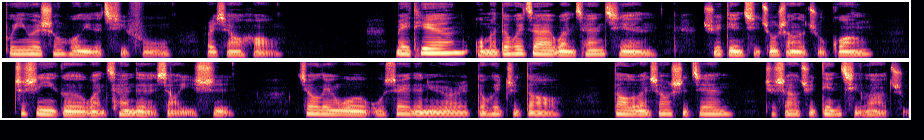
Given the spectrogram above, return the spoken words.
不因为生活里的起伏而消耗。每天，我们都会在晚餐前去点起桌上的烛光，这是一个晚餐的小仪式。就连我五岁的女儿都会知道，到了晚上时间，就是要去点起蜡烛。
